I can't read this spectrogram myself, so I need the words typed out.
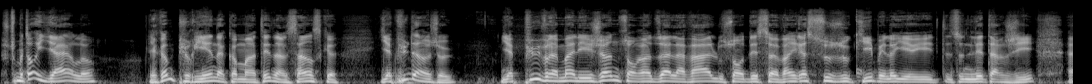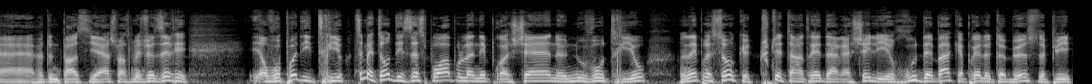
Je, mettons hier là, il y a comme plus rien à commenter dans le sens que il y a plus d'enjeu. Il n'y a plus vraiment. Les jeunes sont rendus à Laval ou sont décevants. Il reste Suzuki, mais là, il y a c'est une léthargie. Euh, fait une passe hier, je pense. Mais je veux dire, on voit pas des trios. Tu sais, mettons des espoirs pour l'année prochaine, un nouveau trio. On a l'impression que tout est en train d'arracher. Les roues débarquent après l'autobus. Depuis,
